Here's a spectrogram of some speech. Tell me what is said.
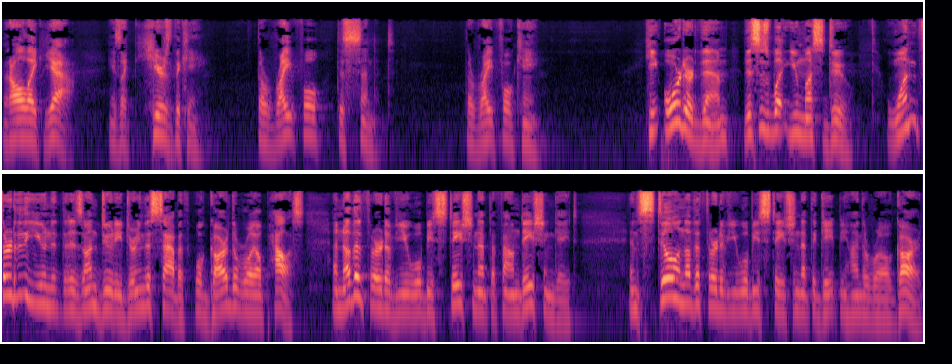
And they're all like, Yeah. He's like, Here's the king, the rightful descendant, the rightful king. He ordered them, This is what you must do. One third of the unit that is on duty during the Sabbath will guard the royal palace. Another third of you will be stationed at the foundation gate, and still another third of you will be stationed at the gate behind the royal guard,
